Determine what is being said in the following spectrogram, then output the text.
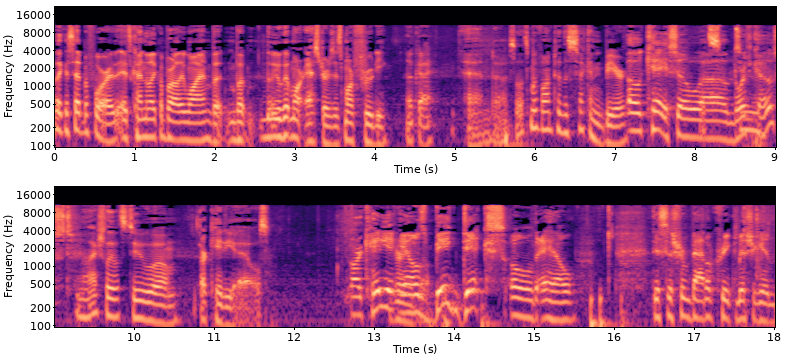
like I said before. It's kind of like a barley wine, but but you'll get more esters. It's more fruity. Okay. And uh, so let's move on to the second beer. okay? So uh, North do- Coast No, actually, let's do um, Arcadia ales. Arcadia Very Ale's well. Big Dick's Old Ale. This is from Battle Creek, Michigan.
